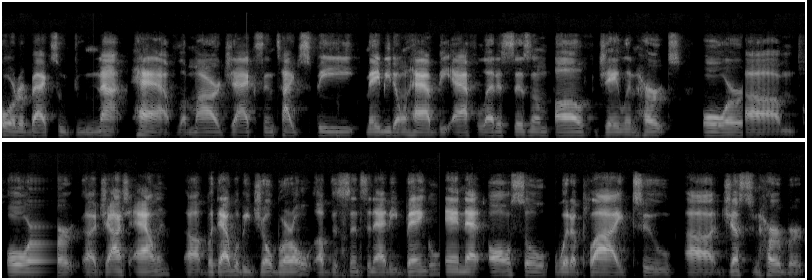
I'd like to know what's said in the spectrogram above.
quarterbacks who do not have Lamar Jackson type speed, maybe don't have the athleticism of Jalen Hurts or um, or uh, Josh Allen, uh, but that would be Joe Burrow of the Cincinnati Bengals, and that also would apply to uh, Justin Herbert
